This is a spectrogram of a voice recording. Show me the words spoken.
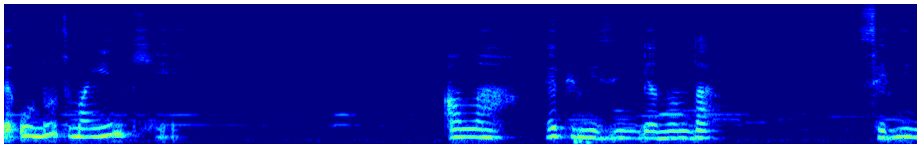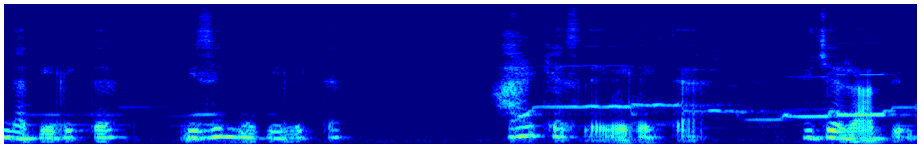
Ve unutmayın ki Allah hepimizin yanında seninle birlikte, bizimle birlikte, herkesle birlikte yüce Rabbim.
